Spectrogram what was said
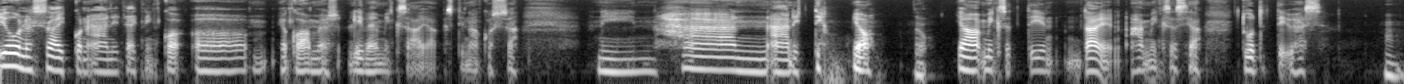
Joonas Saikkon ääniteknikko, ähm, joka on myös live-miksaaja Stinakossa, niin hän äänitti, joo. Joo. Ja miksattiin, tai hän miksasi ja tuotettiin yhdessä. Hmm.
